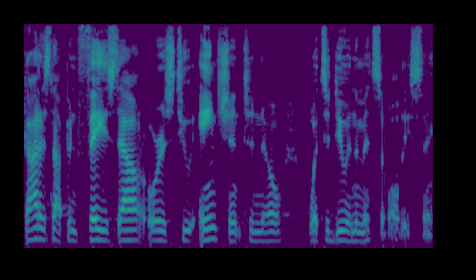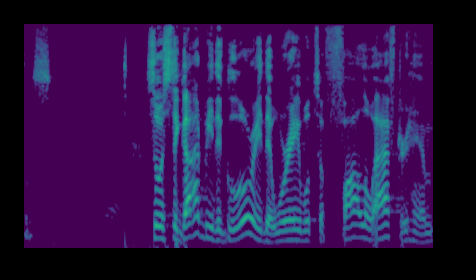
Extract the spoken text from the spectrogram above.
God has not been phased out or is too ancient to know what to do in the midst of all these things. So it's to God be the glory that we're able to follow after him,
